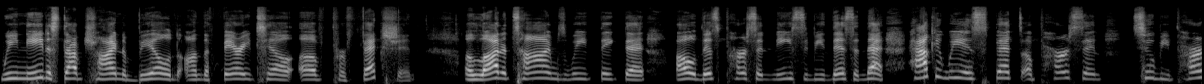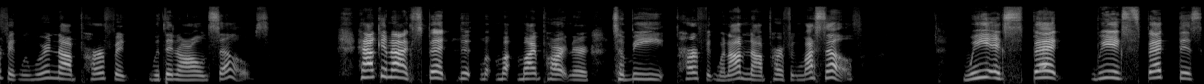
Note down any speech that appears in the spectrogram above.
We need to stop trying to build on the fairy tale of perfection. A lot of times we think that, oh, this person needs to be this and that. How can we expect a person to be perfect when we're not perfect within our own selves? How can I expect th- m- my partner to be perfect when I'm not perfect myself? we expect we expect this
